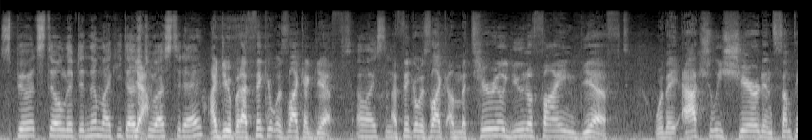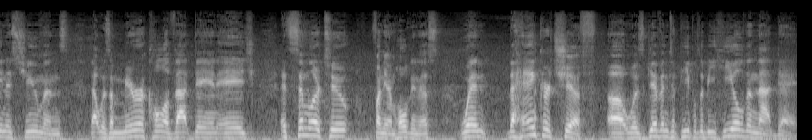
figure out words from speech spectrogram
Spirit, still lived in them like He does Yeah. to us today? I do, but I think it was like a gift. Oh, I see. I think it was like a material unifying gift where they actually shared in something as humans that was a miracle of that day and age. It's similar to, funny, I'm holding this, when the handkerchief uh, was given to people to be healed in that day.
